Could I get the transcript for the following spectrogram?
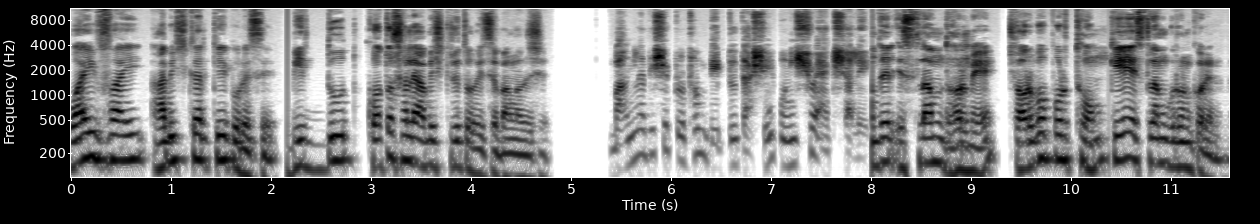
ওয়াইফাই আবিষ্কার কে করেছে? বিদ্যুৎ কত সালে আবিষ্কৃত হয়েছে বাংলাদেশে? বাংলাদেশে প্রথম বিদ্যুৎ আসে উনিশশো এক সালে। আমাদের ইসলাম ধর্মে সর্বপ্রথম কে ইসলাম গ্রহণ করেন?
